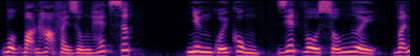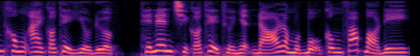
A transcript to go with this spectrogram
buộc bọn họ phải dùng hết sức. Nhưng cuối cùng, giết vô số người, vẫn không ai có thể hiểu được, thế nên chỉ có thể thừa nhận đó là một bộ công pháp bỏ đi.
